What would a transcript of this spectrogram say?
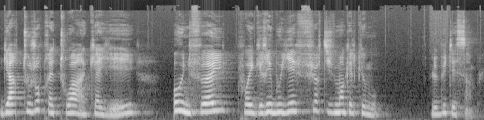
garde toujours près de toi un cahier ou une feuille pour y gribouiller furtivement quelques mots. Le but est simple.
